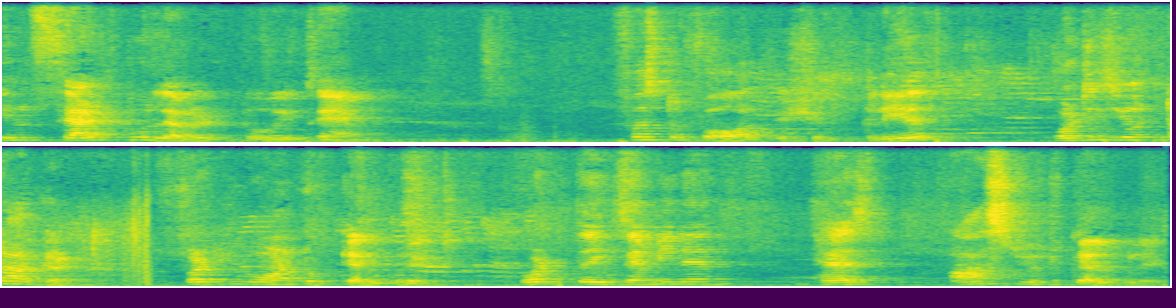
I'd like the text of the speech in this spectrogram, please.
In SAT 2 level 2 exam, first of all, you should clear what is your target, what you want to calculate, what the examiner has asked you to calculate.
